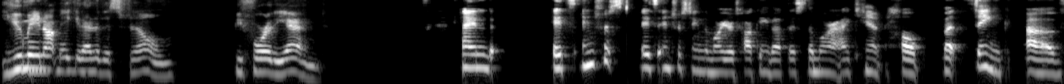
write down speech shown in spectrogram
you may not make it out of this film before the end. And it's interest it's interesting the more you're talking about this the more i can't help but think of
